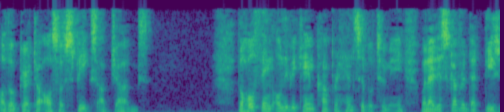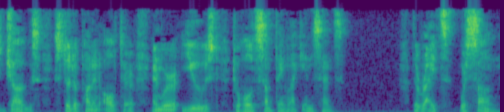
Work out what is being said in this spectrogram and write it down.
although Goethe also speaks of jugs. The whole thing only became comprehensible to me when I discovered that these jugs stood upon an altar and were used to hold something like incense. The rites were sung,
